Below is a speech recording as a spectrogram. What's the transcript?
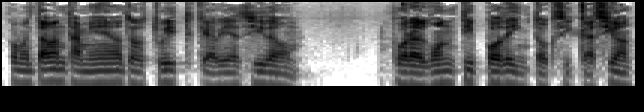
Comentaban también en otro tuit que había sido por algún tipo de intoxicación.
